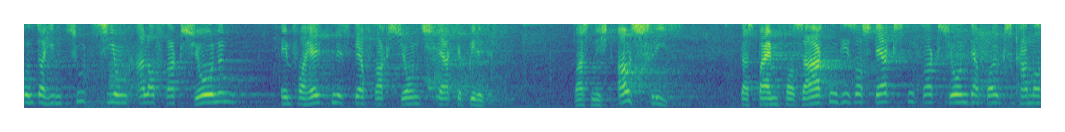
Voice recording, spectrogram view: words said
unter Hinzuziehung aller Fraktionen im Verhältnis der Fraktionsstärke bildet, was nicht ausschließt, dass beim Versagen dieser stärksten Fraktion der Volkskammer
